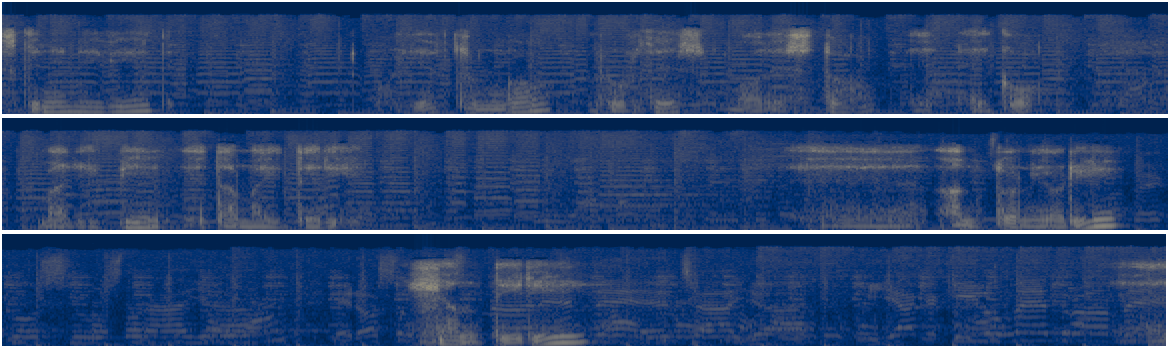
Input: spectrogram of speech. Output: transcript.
Ezkenen idiet, Oiertzungo, Lourdes, Modesto, Eneko, Maripi eta Maiteri. Antoniori, Xantiri, e,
